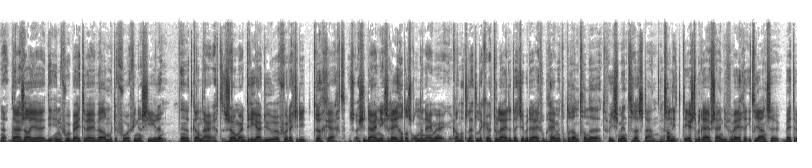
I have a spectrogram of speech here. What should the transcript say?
nou, daar zal je die invoer BTW wel moeten voor financieren. En dat kan daar echt zomaar drie jaar duren voordat je die terugkrijgt. Dus als je daar niks regelt als ondernemer, kan dat letterlijk ertoe leiden dat je bedrijf op een gegeven moment op de rand van de, het faillissement zal staan. Ja. Het zal niet het eerste bedrijf zijn die vanwege Italiaanse BTW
